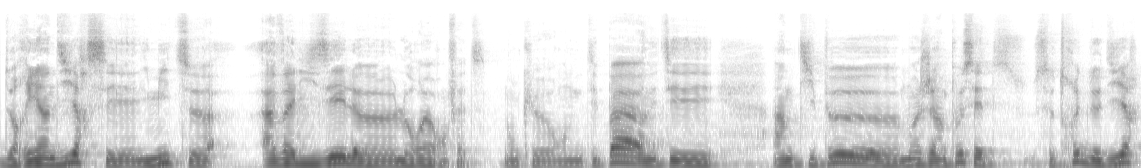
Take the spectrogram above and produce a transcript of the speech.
de rien dire, c'est limite euh, avaliser l'horreur, en fait. Donc euh, on n'était pas, on était un petit peu, moi j'ai un peu cette, ce truc de dire,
